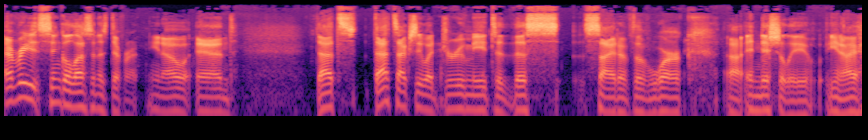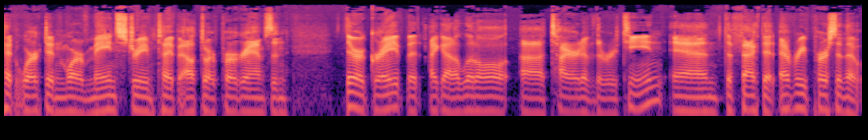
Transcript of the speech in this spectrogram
every single lesson is different you know and that's that's actually what drew me to this side of the work uh, initially. You know i had worked in more mainstream type outdoor programs and they're great but i got a little uh, tired of the routine and the fact that every person that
